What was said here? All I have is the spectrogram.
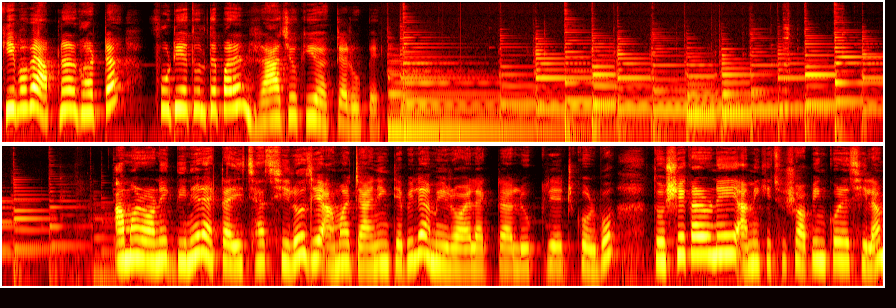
কীভাবে আপনার ঘরটা ফুটিয়ে তুলতে পারেন? রাজকীয় একটা রূপে। আমার অনেক দিনের একটা ইচ্ছা ছিল যে আমার ডাইনিং টেবিলে আমি রয়্যাল একটা লুক ক্রিয়েট করব। তো সে কারণেই আমি কিছু শপিং করেছিলাম।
